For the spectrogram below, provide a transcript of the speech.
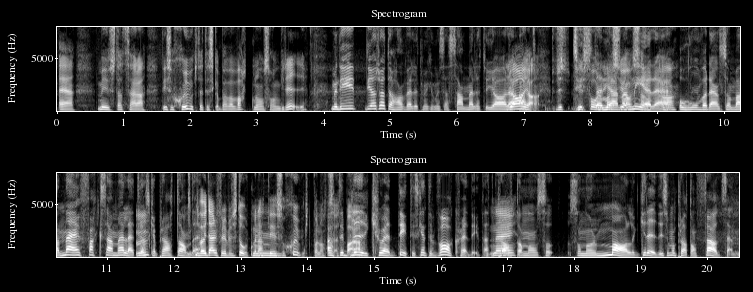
Eh, men just att så här, det är så sjukt att det ska behöva varit någon sån grej. Men det är, jag tror att det har väldigt mycket med så här, samhället att göra. Ja, att ja. vi tystar gärna ner det. ja. Och hon var den som bara, nej fuck samhället, jag ska prata om det. Det var ju därför det blev stort men att det är så sjukt på något att sätt det bara. blir credit, det ska inte vara credit att Nej. prata om någon så, så normal grej. Det är som att prata om födseln.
